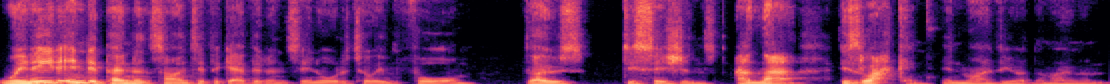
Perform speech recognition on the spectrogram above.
We need independent scientific evidence in order to inform those decisions. And that is lacking, in my view, at the moment.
